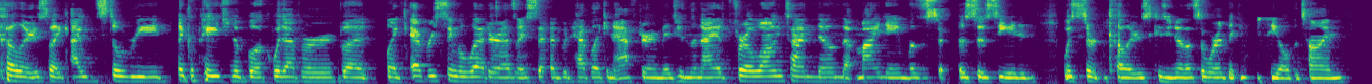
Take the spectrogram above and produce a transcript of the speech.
colors. Like I would still read like a page in a book, whatever, but like every single letter, as I said, would have like an after image. And then I had for a long time known that my name was associated with certain colors because you know that's a word that you see all the time.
